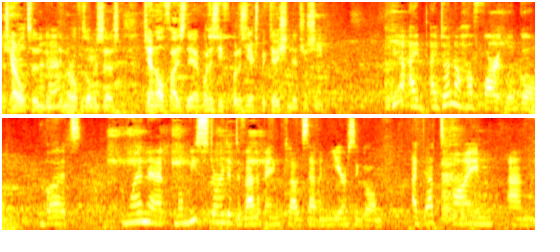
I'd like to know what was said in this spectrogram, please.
as Harold in, the- in our office always says. Gen Alpha is there. What is the what is the expectation that you see? Yeah, I, I don't know how far it will go, but when uh, when we started developing Cloud Seven years ago, at that time um,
